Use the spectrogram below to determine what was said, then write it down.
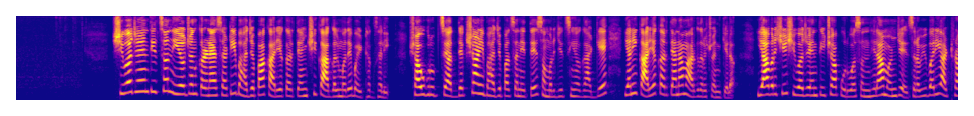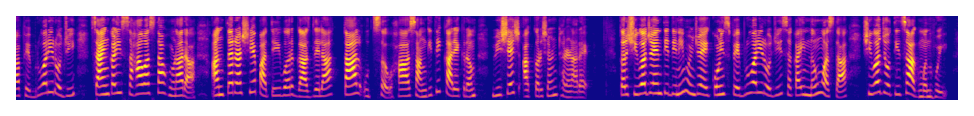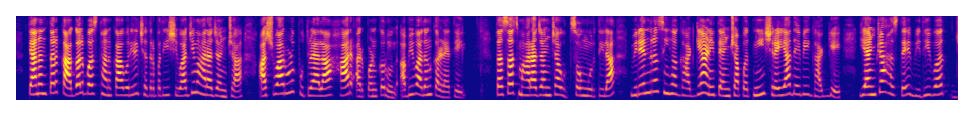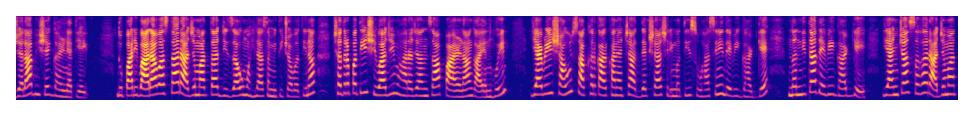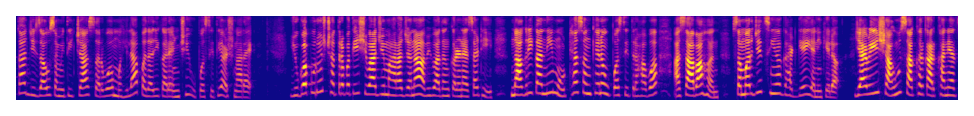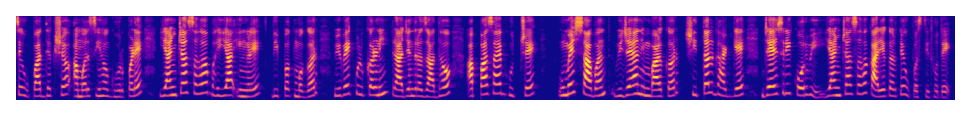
शिवजयंतीचं नियोजन करण्यासाठी भाजपा कार्यकर्त्यांची कागलमध्ये बैठक झाली. शाहू ग्रुपचे अध्यक्ष आणि भाजपाचे नेते समरजित सिंह घाटगे यांनी कार्यकर्त्यांना मार्गदर्शन केलं. यावर्षी शिवजयंतीच्या पूर्वसंध्येला म्हणजेच रविवारी अठरा फेब्रुवारी रोजी सायंकाळी सहा वाजता होणारा आंतरराष्ट्रीय पातळीवर गाजलेला ताल उत्सव हा सांगीतिक कार्यक्रम विशेष आकर्षण ठरणार आहे. तर शिवजयंती दिनी म्हणजे एकोणीस फेब्रुवारी रोजी सकाळी नऊ वाजता शिवज्योतीचं आगमन होईल. त्यानंतर कागल बस स्थानकावरील छत्रपती शिवाजी महाराजांच्या अश्वारूढ पुतळ्याला हार अर्पण करून अभिवादन करण्यात येईल. तसंच महाराजांच्या उत्सव मूर्तीला वीरेंद्रसिंह घाटगे आणि त्यांच्या पत्नी श्रेयादेवी घाटगे यांच्या हस्ते विधिवत जलाभिषेक घालण्यात येईल. दुपारी बारा वाजता राजमाता जिजाऊ महिला समितीच्या वतीनं छत्रपती शिवाजी महाराजांचा पाळणा गायन होईल. यावेळी शाहू साखर कारखान्याच्या अध्यक्षा श्रीमती सुहासिनी देवी घाटगे नंदिता देवी घाटगे यांच्यासह राजमाता जिजाऊ समितीच्या सर्व महिला पदाधिकाऱ्यांची उपस्थिती असणार आहे. युगपुरुष छत्रपती शिवाजी महाराजांना अभिवादन करण्यासाठी नागरिकांनी मोठ्या संख्येनं उपस्थित राहावं असं आवाहन समरजित सिंह घाटगे यांनी केलं. यावेळी शाहू साखर कारखान्याचे उपाध्यक्ष अमरसिंह घोरपडे यांच्यासह भैया इंगळे दीपक मगर विवेक कुलकर्णी राजेंद्र जाधव आप्पासाहेब हुच्चे उमेश सावंत विजया निंबाळकर शीतल घाटगे जयश्री कोरवी यांच्यासह कार्यकर्ते उपस्थित होते.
